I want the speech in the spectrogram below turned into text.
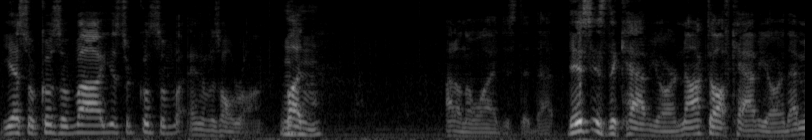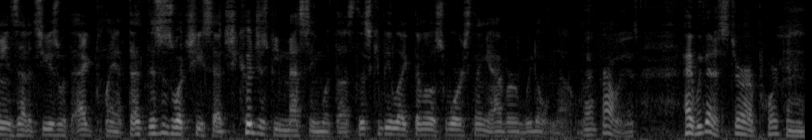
Yes, of Kosovo, yes, of Kosovo, and it was all wrong. But Mhm. I don't know why I just did that. This is the caviar, knocked off caviar. That means that it's used with eggplant. That this is what she said. She could just be messing with us. This could be like the most worst thing ever. We don't know. It probably is. Hey, we got to stir our pork and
